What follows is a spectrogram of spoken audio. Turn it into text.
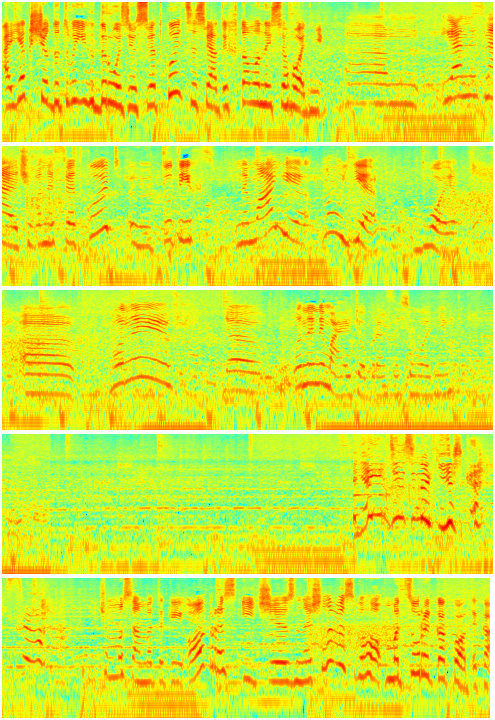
А як щодо твоїх друзів, святкують це свято і хто вони сьогодні? Ем, я не знаю, чи вони святкують. Е, Тут їх немає, ну є двоє. Е, вони, е, вони не мають образи сьогодні. Я є дівчина кішка. Чому саме такий образ і чи знайшли ви свого мацурика котика?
